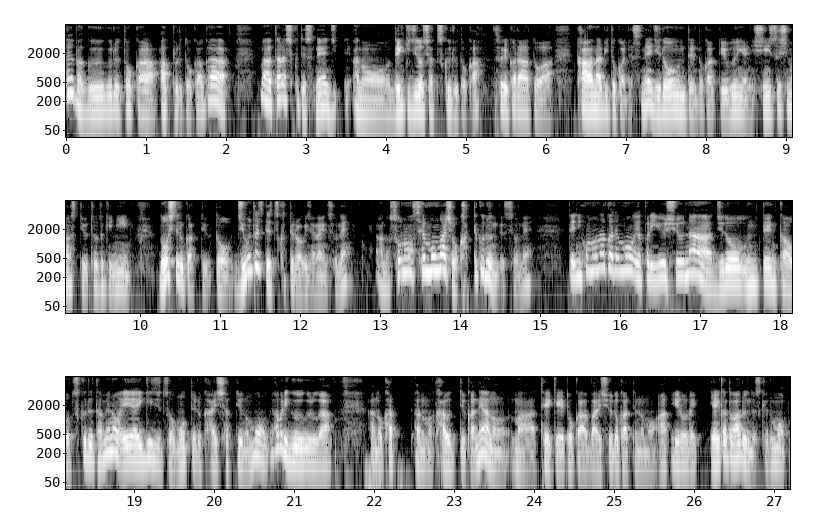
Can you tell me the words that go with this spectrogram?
例えば Google とか Apple とかが、まあ、新しくですねあの電気自動車作るとかそれからあとはカーナビとかですね自動運転とかっていう分野に進出しますって言った時にどうしてるかっていうと自分たちで作ってるわけじゃないんですよね。あのその専門会社を買ってくるんですよねで日本の中でもやっぱり優秀な自動運転カーを作るための AI 技術を持ってる会社っていうのもやっぱり Google があの買あのま買うっていうかねあの、まあ、提携とか買収とかっていうのもあいろいろやり方はあるんですけども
